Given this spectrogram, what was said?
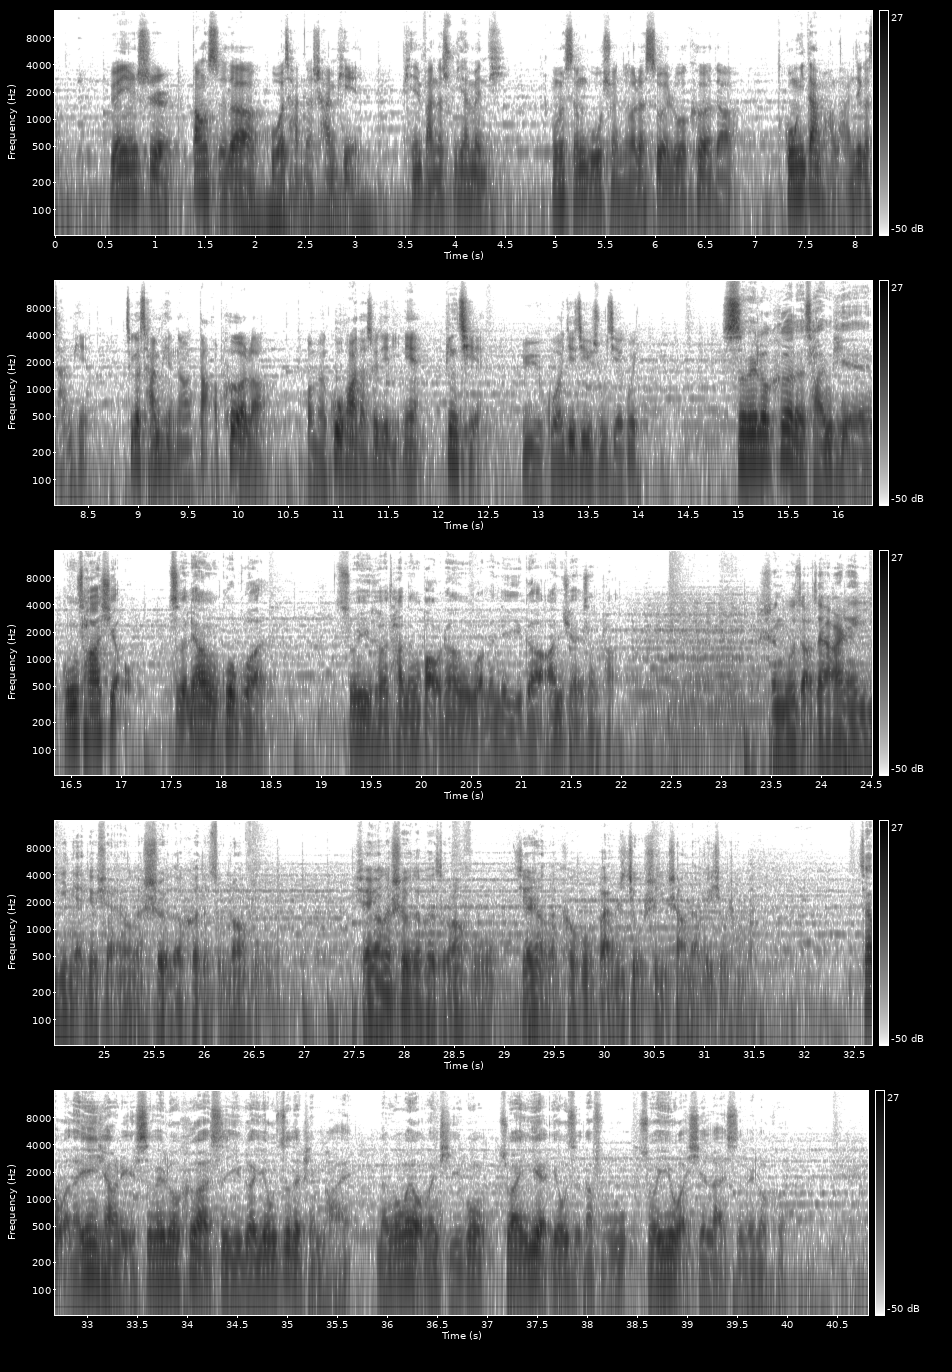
原因是当时的国产的产品频繁的出现问题。我们神谷选择了斯韦洛克的工艺淡法蓝这个产品，这个产品呢打破了我们固化的设计理念，并且与国际技术接轨。斯威洛克的产品公差小，质量过关，所以说它能保证我们的一个安全生产。神谷早在2011年就选用了施韦洛克的组装服务，选用了施韦洛克组装服务，节省了客户百分之九十以上的维修成本。在我的印象里，斯威洛克是一个优质的品牌，能够为我们提供专业优质的服务，所以我信赖斯威洛克。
